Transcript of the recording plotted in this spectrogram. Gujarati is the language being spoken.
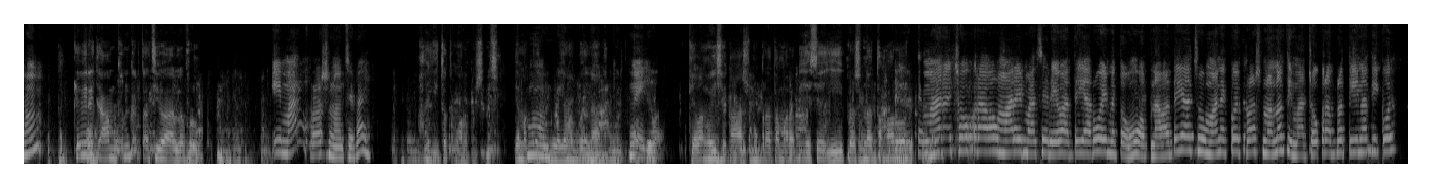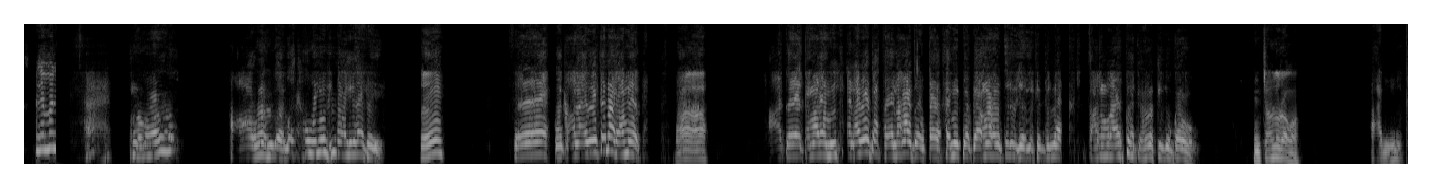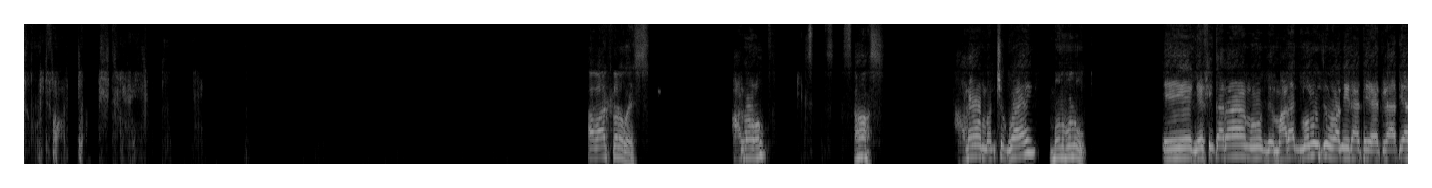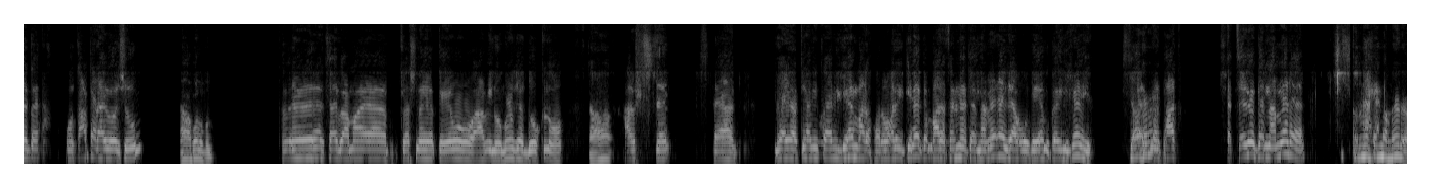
હમ? કેવી રીતે આમ કેમ કરતા થયો આ લફડું એ મારો પ્રશ્ન છે ભાઈ. હા એ તો તમારો પ્રશ્ન છે. એમાં કોઈ એમાં કોઈ ના નથી કહેવાનું એ છે કે આ છોકરા તમારા બે છે એ પ્રશ્ન તમારો મારા છોકરાઓ મારી પાસે રહેવા તૈયાર હોય ને તો હું અપનાવવા તૈયાર છું. મને કોઈ પ્રશ્ન નથી. મારા છોકરા પ્રત્યે નથી કોઈ. અને મને હા તમારા મિત્ર આવ્યો હતો ફોન આવ્યો તો તમે તો કે હમણાં કર્યું છે? મેં કીધું તારું આવ્યો તો હવે કીધું કરું. ચાલુ રાખો. આ આ વાત કરો ભાઈ. હાલો. હા. હાલો મનસુખભાઈ. બોલો બોલો. એ જય સીતારામ હું મહારાજ બોલું છું અનિરાતે એટલે અત્યારે હું કાપડ આવ્યો છું. હા બોલો બોલો. સાહેબ આમાં પ્રશ્ન એક એવો આવીને ઊભો છે દુઃખનો. નો ગઈ અત્યારે કોઈ આવી ગયા મારા ફરવાળી કહે કે મારે સન્નેતરના મેળે જવું છે એમ કહી ગઈ કરે? સન્નેતરના મેળે. તમને મેળે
